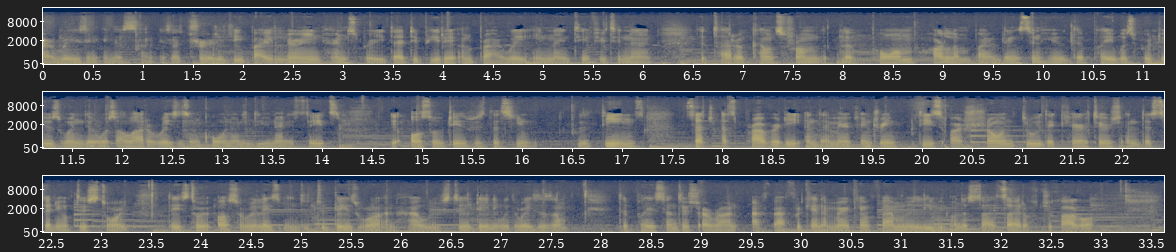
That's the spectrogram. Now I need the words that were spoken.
A Raisin in the Sun is a tragedy by Lorraine Hansberry that debuted on Broadway in 1959. The title comes from the poem Harlem by Langston Hughes. The play was produced when there was a lot of racism going on in the United States. It also deals with the, theme, the themes such as poverty and the American dream. These are shown through the characters and the setting of the story. The story also relates into today's world and how we're still dealing with racism. The play centers around an African American family living on the south side of Chicago.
